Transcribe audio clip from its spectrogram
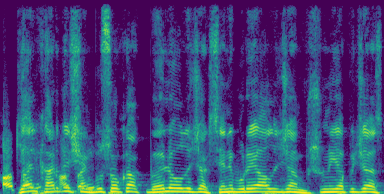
Hatay- Gel kardeşim Hatay- bu sokak böyle olacak. Seni buraya alacağım. Şunu yapacağız.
